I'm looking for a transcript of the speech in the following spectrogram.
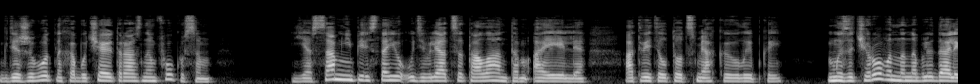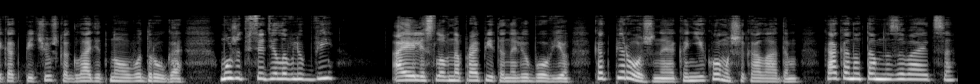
где животных обучают разным фокусам?» «Я сам не перестаю удивляться талантам Аэлле», — ответил тот с мягкой улыбкой. Мы зачарованно наблюдали, как Печушка гладит нового друга. «Может, все дело в любви?» А Элли словно пропитана любовью, как пирожное, коньяком и шоколадом. Как оно там называется?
